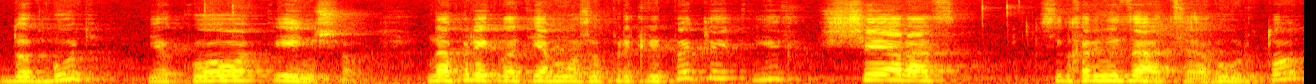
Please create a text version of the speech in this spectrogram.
до будь-якого іншого. Наприклад, я можу прикріпити їх ще раз. Синхронізація гурту.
